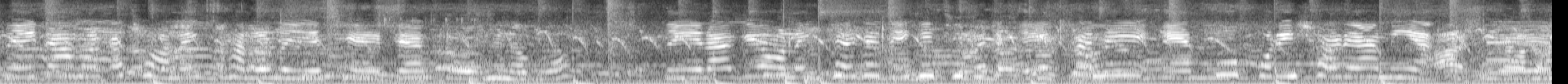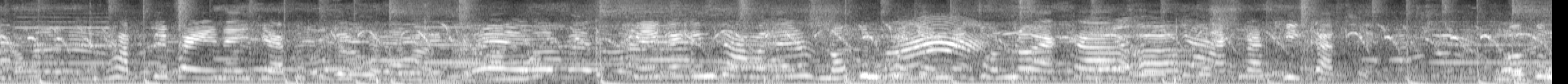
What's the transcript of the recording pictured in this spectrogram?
তো এটা আমার কাছে অনেক ভালো লেগেছে এটা একটা অভিনব তো এর আগে অনেক জায়গায় দেখেছি বাট এখানে এত পরিসরে আমি ভাবতে পারি নাই যে এত পরিসরে এটা কিন্তু আমাদের নতুন প্রজন্মের জন্য একটা একটা ঠিক আছে। নতুন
